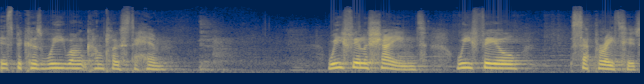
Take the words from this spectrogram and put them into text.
It's because we won't come close to Him. We feel ashamed. We feel separated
